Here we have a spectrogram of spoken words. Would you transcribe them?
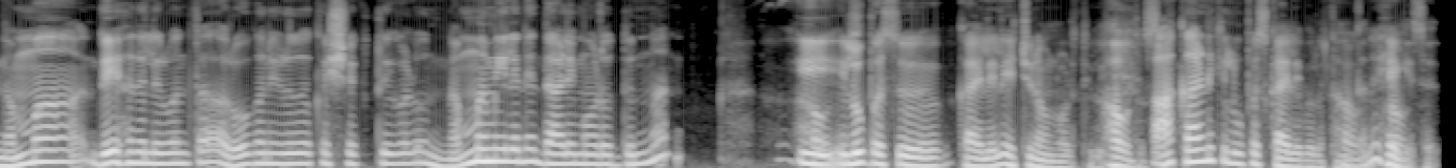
ನಮ್ಮ ದೇಹದಲ್ಲಿರುವಂಥ ರೋಗ ನಿರೋಧಕ ಶಕ್ತಿಗಳು ನಮ್ಮ ಮೇಲೇ ದಾಳಿ ಮಾಡೋದನ್ನು ಈ ಲೂಪಸ್ ಕಾಯಿಲೆಯಲ್ಲಿ ಹೆಚ್ಚು ನಾವು ನೋಡ್ತೀವಿ. ಹೌದು ಆ ಕಾರಣಕ್ಕೆ ಲೂಪಸ್ ಕಾಯಿಲೆ ಬರುತ್ತೆ ಅಂತಾನೆ ಹೇಗೆ. ಸರ್?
